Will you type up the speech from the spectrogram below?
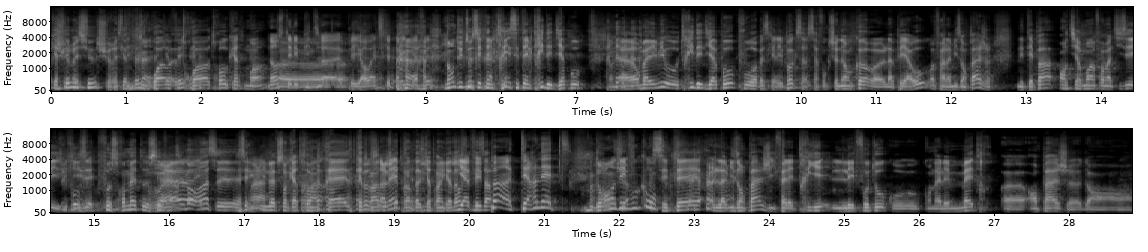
café, je monsieur Je suis resté trois, trois, trois ou quatre mois. Non, c'était euh... les pizzas, Player One, c'était pas les cafés. non, du tout, c'était le tri, c'était le tri des diapos. euh, on m'avait mis au tri des diapos pour, parce qu'à l'époque, ça, ça fonctionnait encore, euh, la PAO, enfin, la mise en page, n'était pas entièrement informatisée. Ils Il faut, utilisaient... faut se remettre aussi. Voilà. hein, c'est, c'est 1993, 92, 93, 94. Il n'y avait pas Internet. Donc, Rendez-vous compte. C'était la mise en page. Il fallait trier les photos qu'on, qu'on allait mettre euh, en page dans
